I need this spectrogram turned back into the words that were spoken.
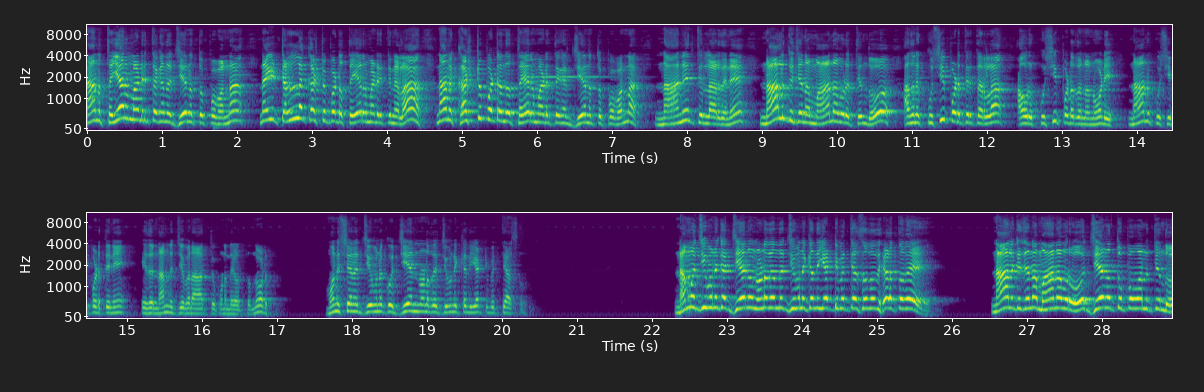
ನಾನು ತಯಾರು ಮಾಡಿರ್ತಕ್ಕಂಥ ಜೇನು ತುಪ್ಪವನ್ನು, ನಾ ಇಟ್ಟೆಲ್ಲ ಕಷ್ಟಪಟ್ಟು ತಯಾರು ಮಾಡಿರ್ತೀನಲ್ಲ, ನಾನು ಕಷ್ಟಪಟ್ಟಂತ ತಯಾರು ಮಾಡಿರ್ತಕ್ಕಂಥ ಜೇನು ತುಪ್ಪವನ್ನು ನಾನೇ ತಿಲ್ಲಾರ್ದೇನೆ ನಾಲ್ಕು ಜನ ಮಾನವರು ತಿಂದು ಅದನ್ನು ಖುಷಿ ಪಡ್ತಿರ್ತಾರಲ್ಲ, ಅವರು ಖುಷಿ ಪಡೋದನ್ನು ನೋಡಿ ನಾನು ಖುಷಿ ಪಡ್ತೀನಿ. ಇದು ನನ್ನ ಜೀವನ ಹತ್ತುಕೊಂಡು ಹೇಳ್ತದೆ ನೋಡಿ. ಮನುಷ್ಯನ ಜೀವನಕ್ಕೂ ಜೇನು ನೊಣದ ಜೀವನಕ್ಕೆ ಅದು ಎಷ್ಟು ವ್ಯತ್ಯಾಸ. ನಮ್ಮ ಜೀವನಕ್ಕೆ ಜೇನು ನೊಣದಿಂದ ಜೀವನಕ್ಕೆ ಒಂದು ಎಟ್ಟಿ ವ್ಯತ್ಯಾಸ ಅದು ಹೇಳ್ತದೆ ನಾಲ್ಕು ಜನ ಮಾನವರು ಜೇನುತುಪ್ಪವನ್ನು ತಿಂದು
